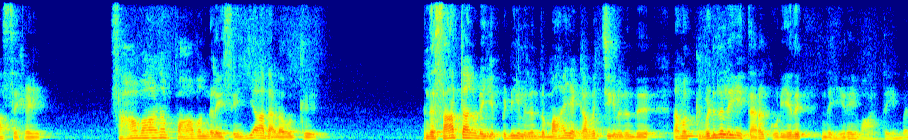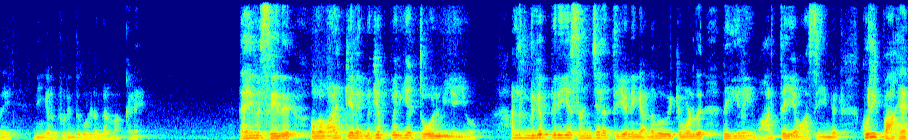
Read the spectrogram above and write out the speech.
ஆசைகள் சாவான பாவங்களை செய்யாத அளவுக்கு இந்த சாத்தானுடைய பிடியிலிருந்து மாய கவர்ச்சியிலிருந்து நமக்கு விடுதலையை தரக்கூடியது இந்த இறை வார்த்தை என்பதை நீங்கள் புரிந்து கொள்ளுங்கள் மக்களே. தயவு செய்து உங்கள் வாழ்க்கையில் மிகப்பெரிய தோல்வியையோ அல்லது மிகப்பெரிய சஞ்சலத்தையோ நீங்கள் அனுபவிக்கும் பொழுது இந்த இறை வார்த்தையை வாசியுங்கள். குறிப்பாக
